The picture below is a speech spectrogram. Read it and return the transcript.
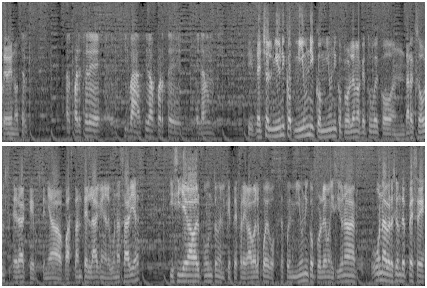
TV Notas. Al, al parecer eh, sí va, sí va fuerte el, el anuncio. Sí, de hecho el mi único, mi único, mi único problema que tuve con Dark Souls era que tenía bastante lag en algunas áreas y sí llegaba al punto en el que te fregaba el juego. Ese fue mi único problema. Y si una, una versión de PC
